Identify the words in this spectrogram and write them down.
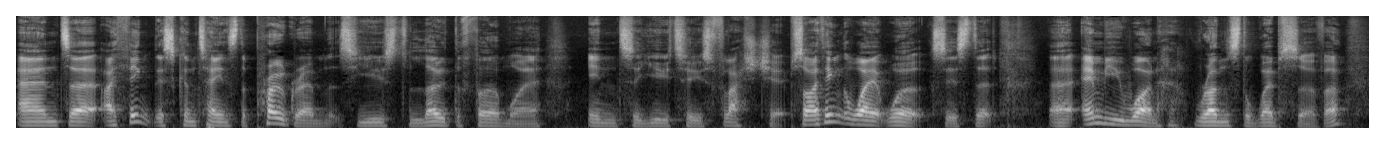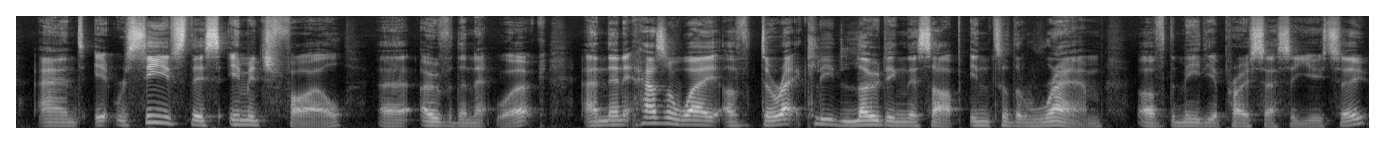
And uh, I think this contains the program that's used to load the firmware into U2's flash chip. So I think the way it works is that uh, MU1 runs the web server and it receives this image file uh, over the network and then it has a way of directly loading this up into the RAM of the media processor U2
